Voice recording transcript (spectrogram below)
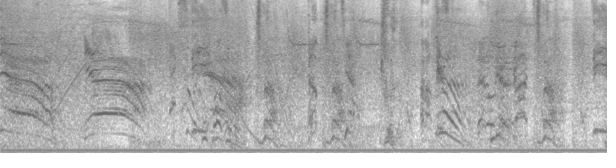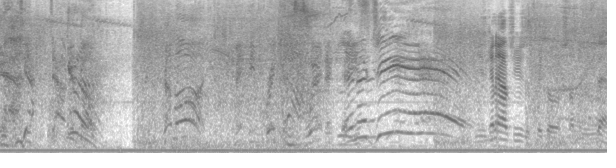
Yeah. Yeah. Impossible. How about this? That you got? Yeah. Down you go. Come on. Make me break sweat at least. Energy! He's gonna have to use the pickle or something. That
